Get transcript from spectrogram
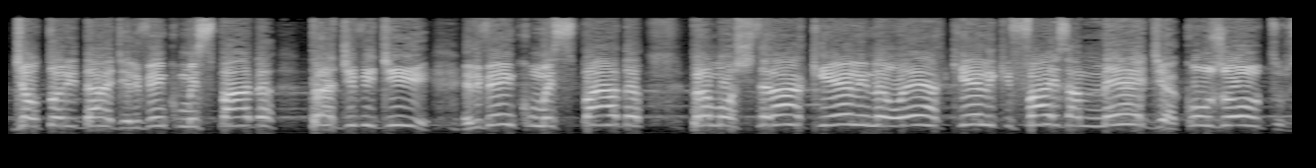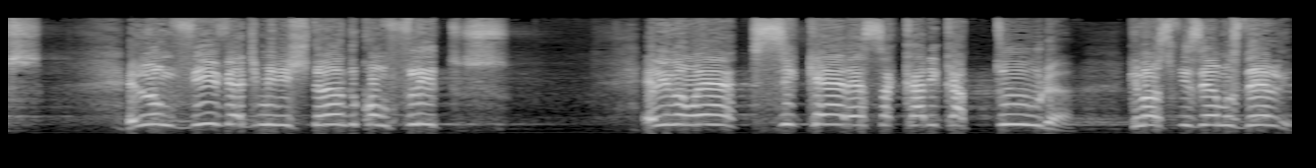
de autoridade, ele vem com uma espada para dividir, ele vem com uma espada para mostrar que ele não é aquele que faz a média com os outros, ele não vive administrando conflitos. Ele não é sequer essa caricatura que nós fizemos dele.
